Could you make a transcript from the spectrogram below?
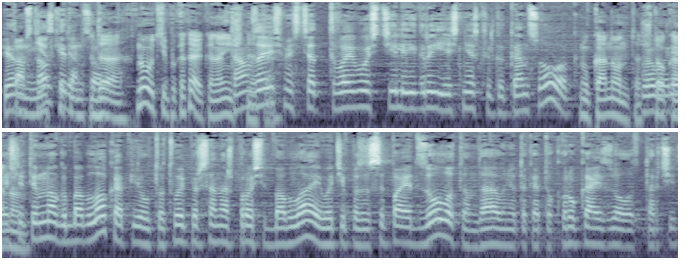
Первом Там сталкере? Концовок. Да. Ну, типа, какая каноничная? Там в зависимости от твоего стиля игры есть несколько концовок. Ну, канон-то, что говоря, канон? Если ты много бабло копил, то твой персонаж просит бабла, его типа засыпает золотом, да, у него такая только рука из золота торчит.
